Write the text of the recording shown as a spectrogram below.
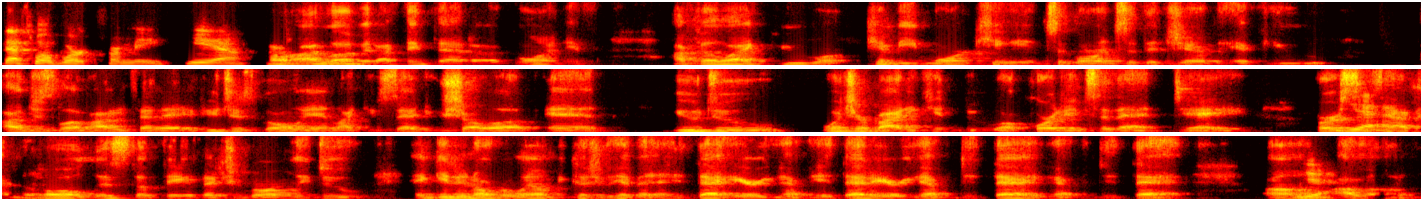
That's what worked for me. Yeah. No, I love it. I think that uh, going if I feel like you can be more keen to going to the gym if you. I just love how you said that. If you just go in, like you said, you show up and you do what your body can do according to that day versus yes. having the whole list of things that you normally do and getting overwhelmed because you haven't hit that area, you haven't hit that area, you haven't did that, you haven't did that. Um, yes. I love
